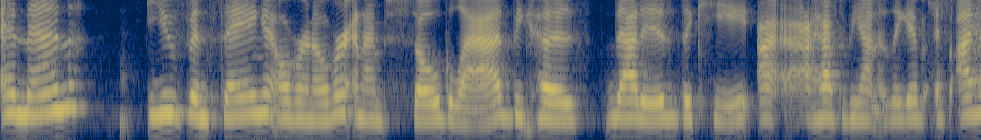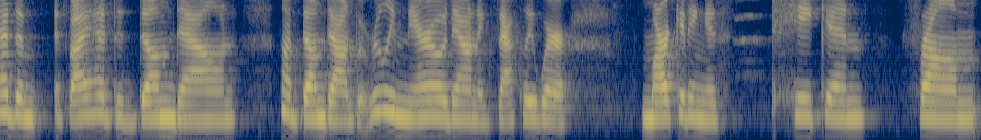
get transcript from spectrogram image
And then you've been saying it over and over, and I'm so glad because that is the key. I, I have to be honest. Like if, if I had to if I had to dumb down, not dumb down, but really narrow down exactly where marketing is taken from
